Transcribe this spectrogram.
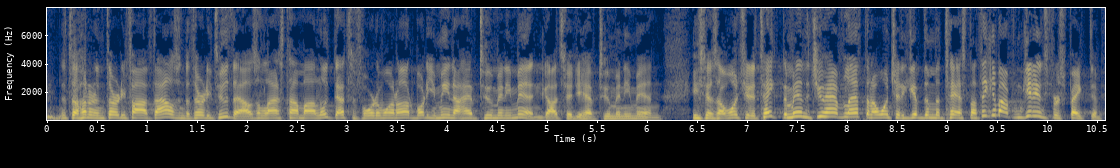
It's 135,000 to 32,000. Last time I looked, that's a four to one odd. What do you mean I have too many men? God said you have too many men. He says, I want you to take the men that you have left and I want you to give them a test. Now think about from Gideon's perspective.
